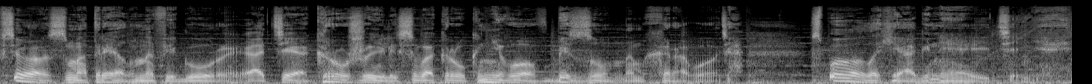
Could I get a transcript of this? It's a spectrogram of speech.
Все смотрел на фигуры, а те кружились вокруг него в безумном хороводе. Сполохи огней и теней.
